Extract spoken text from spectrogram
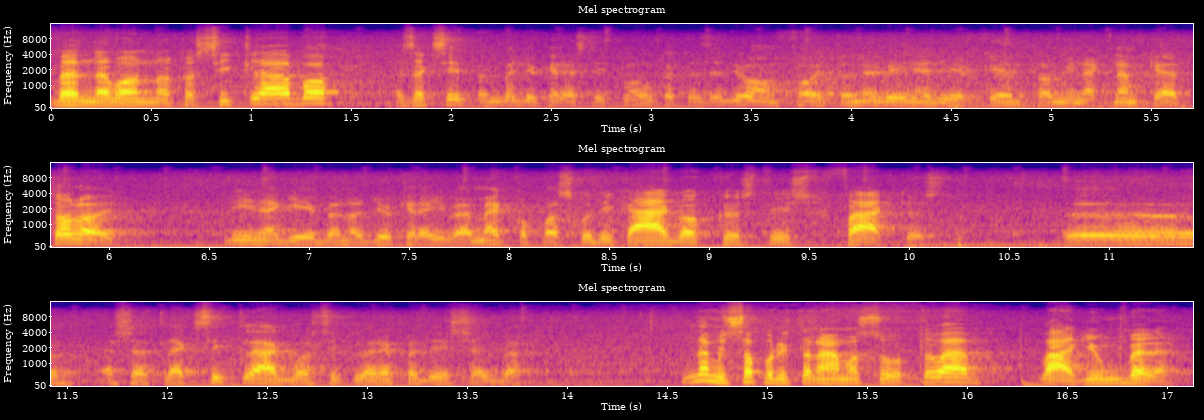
benne vannak a sziklába. Ezek szépen begyökerezték magukat, ez egy olyan fajta növény egyébként, aminek nem kell talaj, lényegében a gyökereivel megkapaszkodik ágak közt és fák közt. Ö, esetleg sziklákba, sziklarepedésekbe. Nem is szaporítanám a szót tovább, vágjunk bele!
